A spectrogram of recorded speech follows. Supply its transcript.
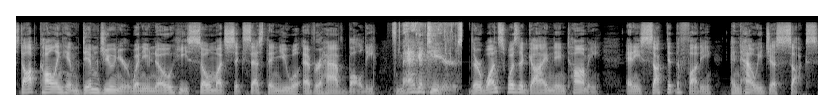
Stop calling him Dim Jr. when you know he's so much success than you will ever have, Baldy. MAGA tears. There once was a guy named Tommy, and he sucked at the fuddy, and now he just sucks.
